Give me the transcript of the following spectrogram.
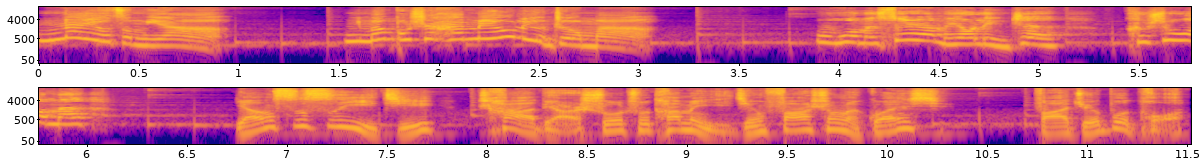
那又怎么样？你们不是还没有领证吗？我们虽然没有领证，可是我们……”杨思思一急，差点说出他们已经发生了关系，发觉不妥，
